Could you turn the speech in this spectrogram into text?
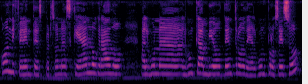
con diferentes personas que han logrado alguna, algún cambio dentro de algún proceso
